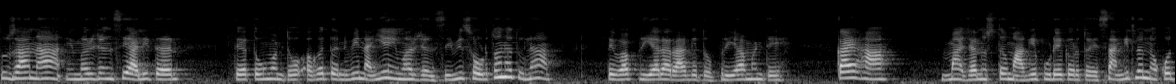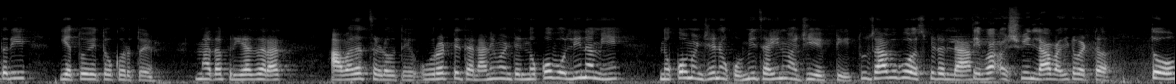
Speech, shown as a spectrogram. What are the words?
तू जा ना इमर्जन्सी आली तर. तेव्हा तो म्हणतो अगं तन्वी नाही आहे इमर्जन्सी मी सोडतो ना तुला. तेव्हा प्रियाला राग येतो. प्रिया म्हणते काय हा? माझ्या नुसतं मागे पुढे करतो आहे सांगितलं नको तरी येतो येतो करतोय. मग आता प्रिया जरा आवाजच चढवते. ओरडते त्याला आणि म्हणते नको बोलली ना मी. नको म्हणजे नको. मी जाईन माझी एकटी. तू जा बघू हॉस्पिटलला तेव्हा अश्विनला वाईट वाटतं. तो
